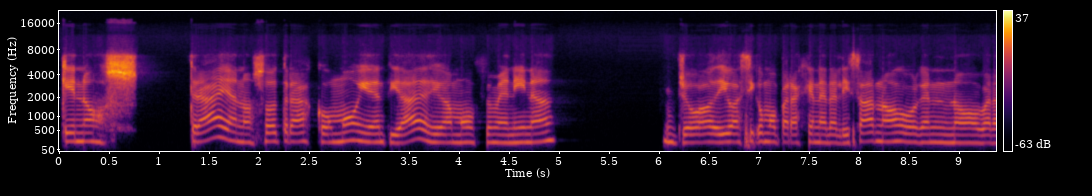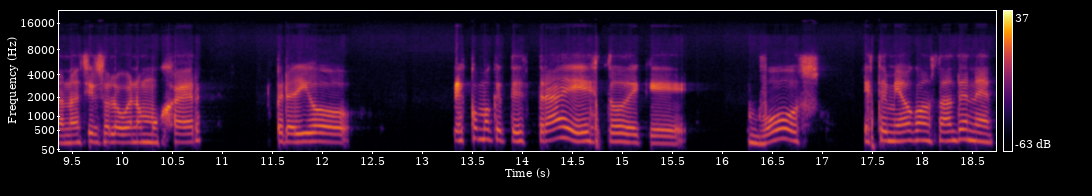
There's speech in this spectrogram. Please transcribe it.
Que nos trae a nosotras como identidades, digamos, femeninas, yo digo así como para generalizar, ¿no? Porque no, para no decir solo bueno mujer, pero digo, es como que te trae esto de que vos, este miedo constante en el,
